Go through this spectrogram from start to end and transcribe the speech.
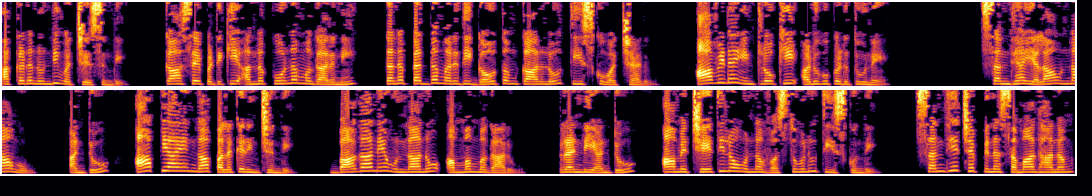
అక్కడ నుండి వచ్చేసింది. కాసేపటికి అన్నపూర్ణమ్మ గారిని తన పెద్ద మరిది గౌతమ్ కారులో తీసుకువచ్చాడు. ఆవిడ ఇంట్లోకి అడుగుపెడుతూనే సంధ్య ఎలా ఉన్నావు? అంటూ ఆప్యాయంగా పలకరించింది. బాగానే ఉన్నాను అమ్మమ్మగారు రండి అంటూ ఆమె చేతిలో ఉన్న వస్తువులు తీసుకుంది. సంధ్య చెప్పిన సమాధానం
